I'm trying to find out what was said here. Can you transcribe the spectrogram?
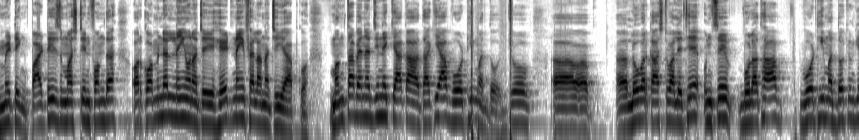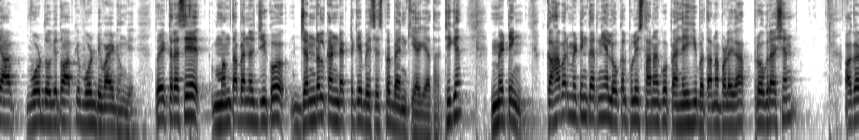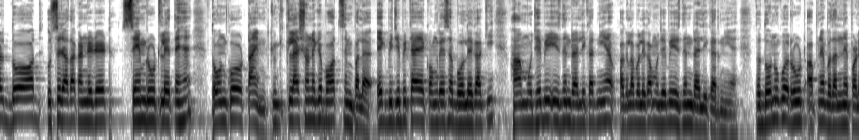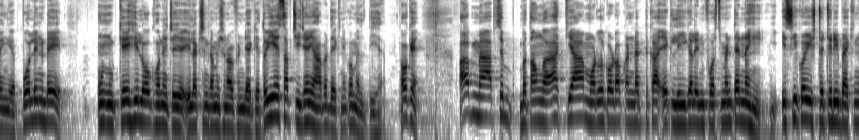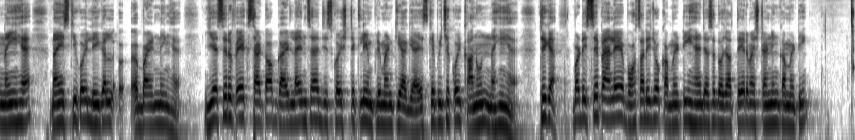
Meeting parties must inform the और कॉम्युनल नहीं होना चाहिए हेट नहीं फैलाना चाहिए आपको। ममता बनर्जी ने क्या कहा था कि आप वोट ही मत दो जो आ, लोअर कास्ट वाले थे, उनसे बोला था, आप वोट ही मत दो, क्योंकि आप वोट दोगे तो आपके वोट डिवाइड होंगे। तो एक तरह से ममता बनर्जी को जनरल कंडक्ट के बेसिस पर बैन किया गया था, ठीक है? मीटिंग कहाँ पर मीटिंग करनी है? लोकल पुलिस थाना को पहले ही बताना पड़ेगा। प्रोग्रेशन अगर दो और उससे ज़्यादा कैंडिडेट सेम रूट लेते हैं तो उनको टाइम क्योंकि क्लैश होने के बहुत सिंपल है। एक बीजेपी का है एक कांग्रेस है, बोलेगा कि हाँ मुझे भी इस दिन रैली करनी है। अगला बोलेगा, मुझे भी इस दिन रैली करनी है। तो दोनों को रूट अपने बदलने पड़ेंगे। पोलिंग डे उनके ही लोग होने चाहिए इलेक्शन कमीशन ऑफ़ इंडिया के। तो ये सब चीज़ें यहाँ पर देखने को मिलती है। ओके अब मैं आपसे बताऊँगा क्या मॉडल कोड ऑफ़ कंडक्ट का एक लीगल इन्फोर्समेंट है? नहीं। इसकी कोई स्टेचरी बैकिंग नहीं है, ना इसकी कोई लीगल बाइंडिंग है। ये सिर्फ़ एक सेट ऑफ़ गाइडलाइंस है जिसको स्ट्रिक्टली इंप्लीमेंट किया गया है। इसके पीछे कोई कानून नहीं है। ठीक है? बट इससे पहले बहुत सारी जो कमेटी हैं, जैसे 2013 में स्टैंडिंग कमेटी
